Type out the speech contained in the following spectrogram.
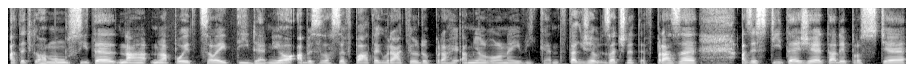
a teď ho musíte na, napojit celý týden, jo, aby se zase v pátek vrátil do Prahy a měl volný víkend. Takže začnete v Praze a zjistíte, že je tady prostě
